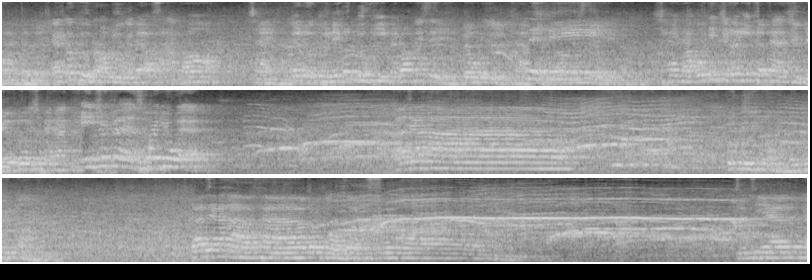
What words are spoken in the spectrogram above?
มากๆเลยงั้นก็คือเราดูกันไปแล้วสามรอบใช่ครับแล้วเดี๋ยวคืนนี้ก็ดูอีกเป็นรอบที่สี่ดูอีกครับนี่รอบที่สี่ครับใช่ครับโอ้จริงๆแล้วอินเตอร์แฟนอยู่เยอะด้วยใช่ไหมฮะอินเตอร์แฟน where you at 大家好ครับ我粉丝们今天感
